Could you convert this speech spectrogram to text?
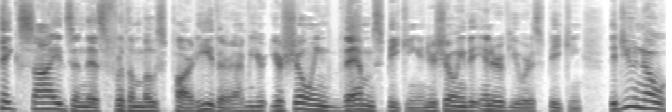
take sides in this for the most part either. I mean, you're, you're showing them speaking and you're showing the interviewer speaking. Did you know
